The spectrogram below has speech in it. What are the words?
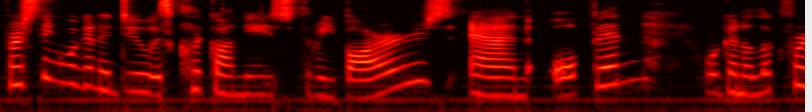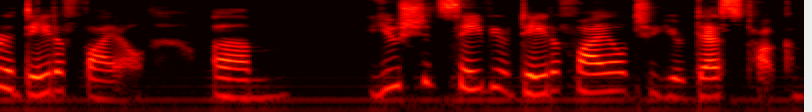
First thing we're going to do is click on these three bars and open. We're going to look for a data file. Um, you should save your data file to your desktop com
